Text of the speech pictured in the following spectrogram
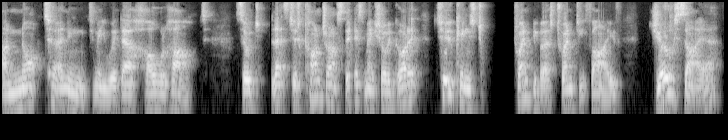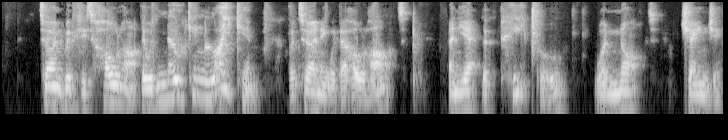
are not turning to me with their whole heart. So let's just contrast this, make sure we got it. 2 Kings 20, verse 25, Josiah turned with his whole heart. There was no king like him for turning with their whole heart, and yet the people were not changing.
